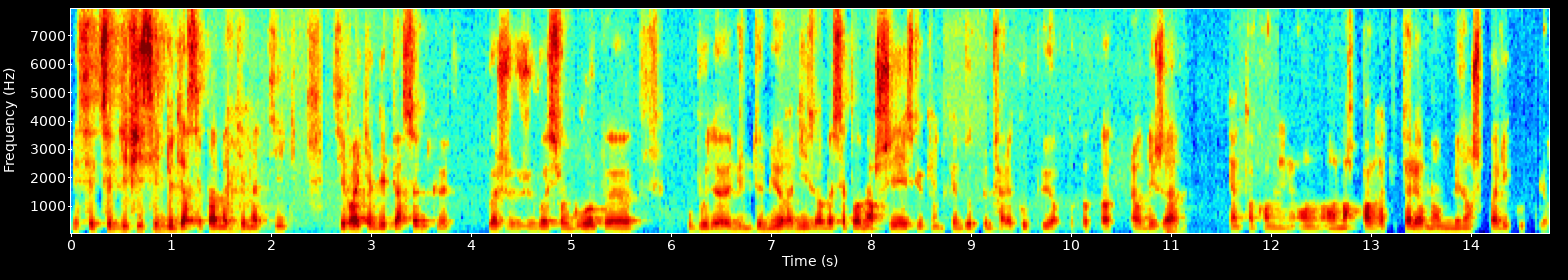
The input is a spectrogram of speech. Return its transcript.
Mais c'est difficile de dire, c'est pas mathématique. C'est vrai qu'il y a des personnes que je, vois sur le groupe, euh, au bout d'une demi-heure, elles disent oh, bah, ça n'a pas marché, est-ce que quelqu'un d'autre peut me faire la coupure? Alors déjà, tant qu'on on, en reparlera tout à l'heure, mais on ne mélange pas les coupures.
